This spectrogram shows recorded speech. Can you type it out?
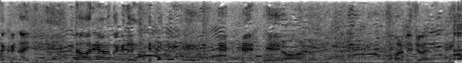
तक जाएगी दो हरियाणा तक जाएगी और विजुअल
